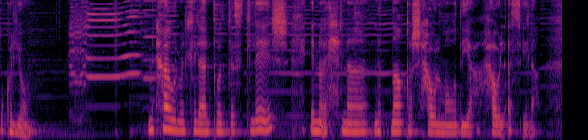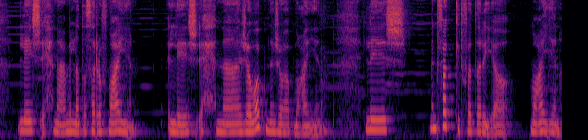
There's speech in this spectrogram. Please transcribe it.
وكل يوم. بنحاول من خلال بودكاست ليش إنه إحنا نتناقش حول مواضيع حول أسئلة. ليش إحنا عملنا تصرف معين؟ ليش إحنا جاوبنا جواب معين؟ ليش بنفكر في طريقة معينة؟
